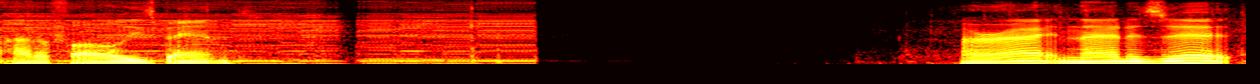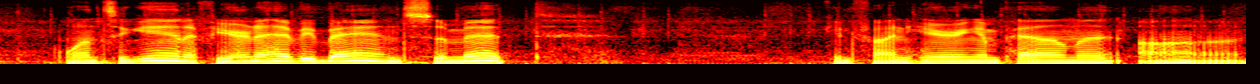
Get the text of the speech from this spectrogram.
how to follow these bands. All right, and that is it. Once again, if you're in a heavy band, submit. You can find Hearing Impalement on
